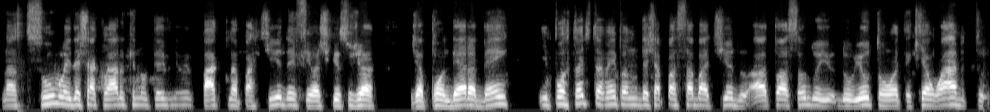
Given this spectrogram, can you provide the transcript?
na súmula e deixar claro que não teve nenhum impacto na partida. Enfim, acho que isso já, já pondera bem. Importante também, para não deixar passar batido, a atuação do, do Wilton ontem, que é um árbitro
